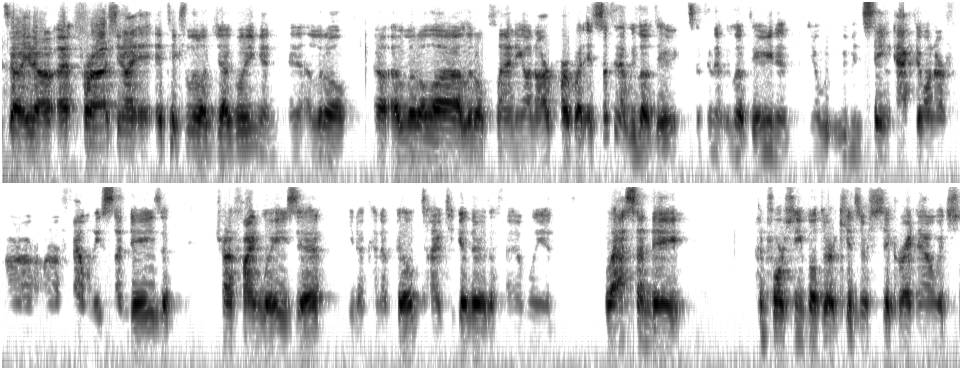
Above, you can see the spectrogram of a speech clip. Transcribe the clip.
so you know uh, for us, you know it, it takes a little juggling and, and a little a, a little uh, little planning on our part, but it's something that we love doing. It's something that we love doing, and you know we, have been staying active on our, on our on our family Sundays and trying to find ways to you know kind of build time together as a family and last Sunday, unfortunately, both of our kids are sick right now, which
